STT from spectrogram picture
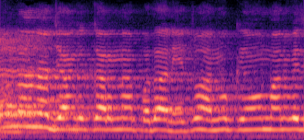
ਉਹਨਾਂ ਨਾਲ ਜੰਗ ਕਰਨਾ ਪਤਾ ਨਹੀਂ ਤੁਹਾਨੂੰ ਕਿਉਂ ਮਨ ਵਿੱਚ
